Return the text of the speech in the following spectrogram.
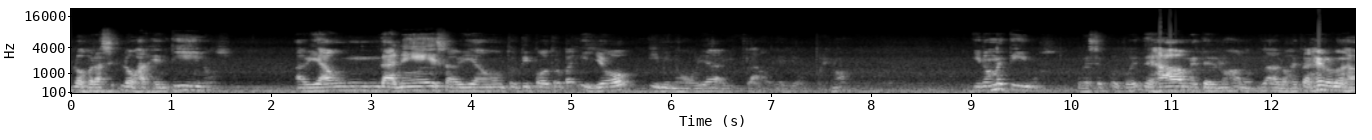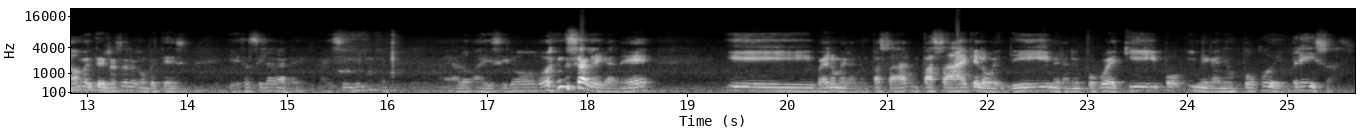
los, brasi- los argentinos, había un danés, había otro tipo de otro país, y yo y mi novia y Claudia y yo, pues no. Y nos metimos, porque dejaban meternos a los, extranjeros, los dejaban meternos en la competencia, y esa sí la gané, ahí sí, ahí, sí lo, o sea, le gané. Y bueno, me gané un pasaje, un pasaje que lo vendí, me gané un poco de equipo y me gané un poco de presas.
